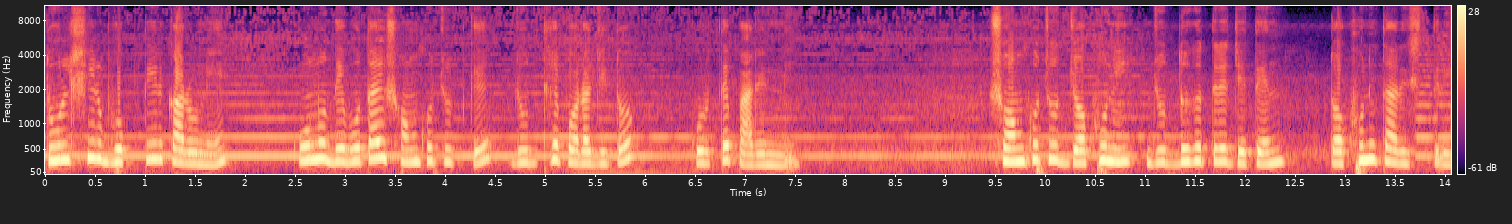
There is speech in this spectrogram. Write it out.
তুলসীর ভক্তির কারণে কোনো দেবতাই শঙ্খচূড়কে যুদ্ধে পরাজিত করতে পারেননি। শঙ্খচূড় যখনই যুদ্ধক্ষেত্রে যেতেন, তখনই তার স্ত্রী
